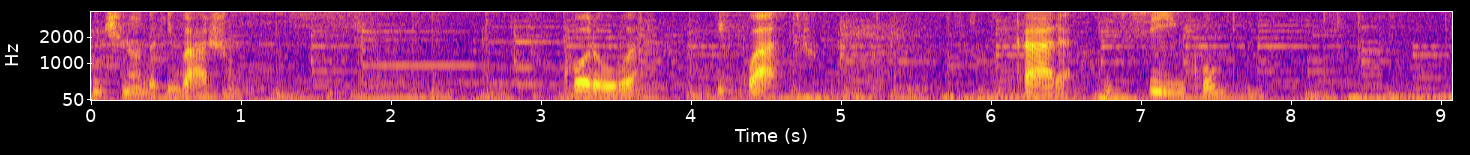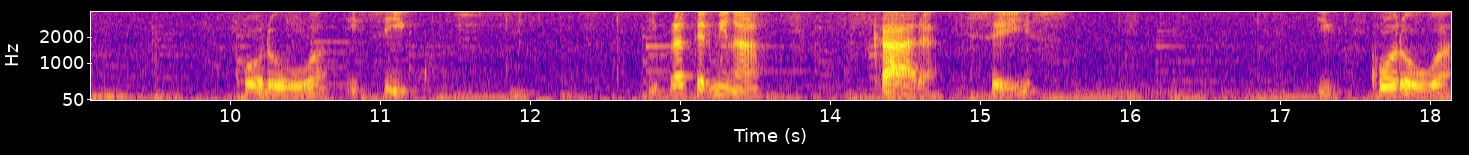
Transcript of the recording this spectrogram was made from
Continuando aqui embaixo. Coroa e 4. Cara e 5. Coroa e 5. E para terminar, cara e 6 e coroa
